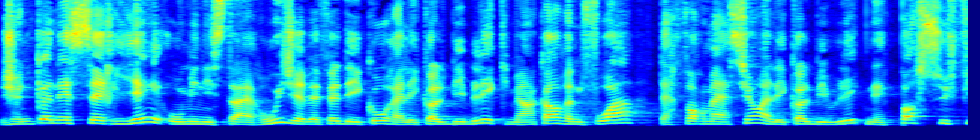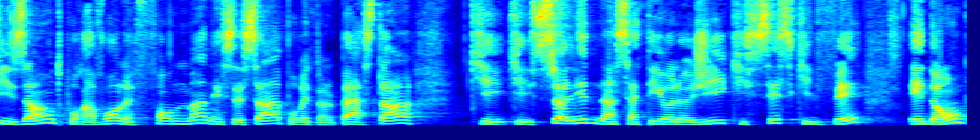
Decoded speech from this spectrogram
je ne connaissais rien au ministère. Oui, j'avais fait des cours à l'école biblique, mais encore une fois, ta formation à l'école biblique n'est pas suffisante pour avoir le fondement nécessaire pour être un pasteur qui est, solide dans sa théologie, qui sait ce qu'il fait. Et donc,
